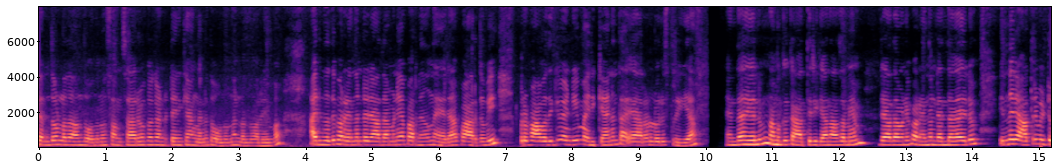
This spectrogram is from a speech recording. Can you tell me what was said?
ബന്ധമുള്ളതാണെന്ന് തോന്നുന്നു. സംസാരമൊക്കെ കണ്ടിട്ട് എനിക്ക് അങ്ങനെ തോന്നുന്നുണ്ടെന്ന് പറയുമ്പോൾ അരുന്ധതി പറയുന്നുണ്ട് രാധാമണിയാ പറഞ്ഞത് നേരാ. ഭാർഗവി പ്രഭാവതിക്ക് വേണ്ടി മരിക്കാനും തയ്യാറുള്ള ഒരു സ്ത്രീയാണ് എന്തായാലും നമുക്ക് കാത്തിരിക്കാം. ആ സമയം രാധാമണി പറയുന്നുണ്ട് എന്തായാലും ഇന്ന് രാത്രി വിട്ടു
